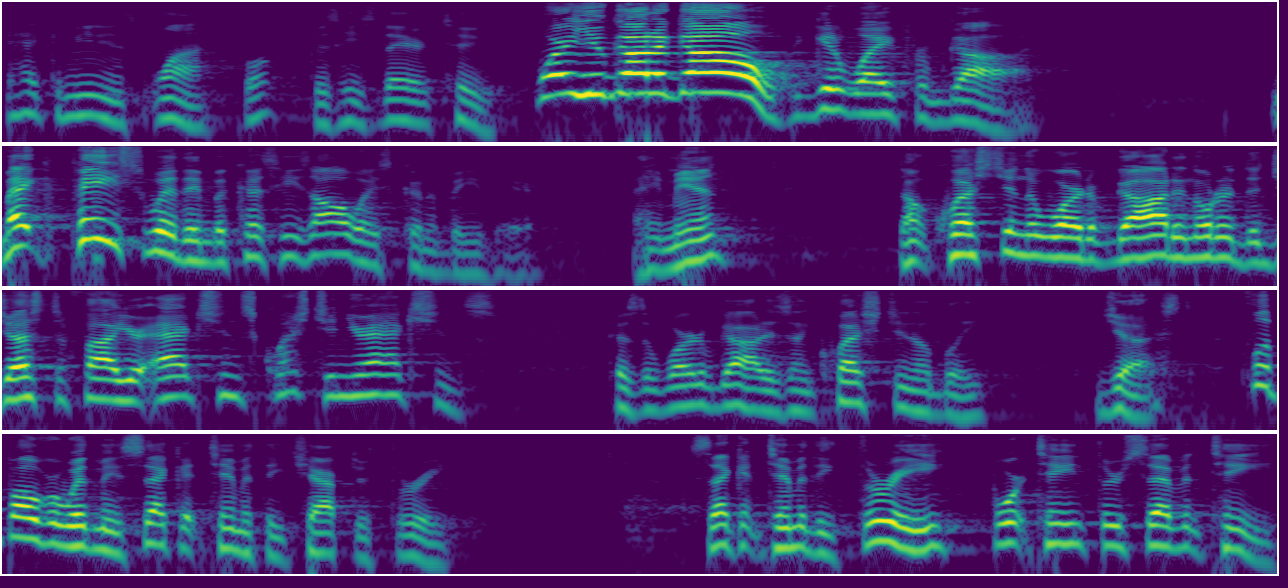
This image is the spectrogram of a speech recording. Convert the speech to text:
They had communion. Why? Well, because he's there too. Where are you going to go to get away from God? Make peace with him because he's always going to be there. Amen. Don't question the Word of God in order to justify your actions. Question your actions because the Word of God is unquestionably just. Flip over with me 2 Timothy chapter 3. 2 Timothy 3 14 through 17.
